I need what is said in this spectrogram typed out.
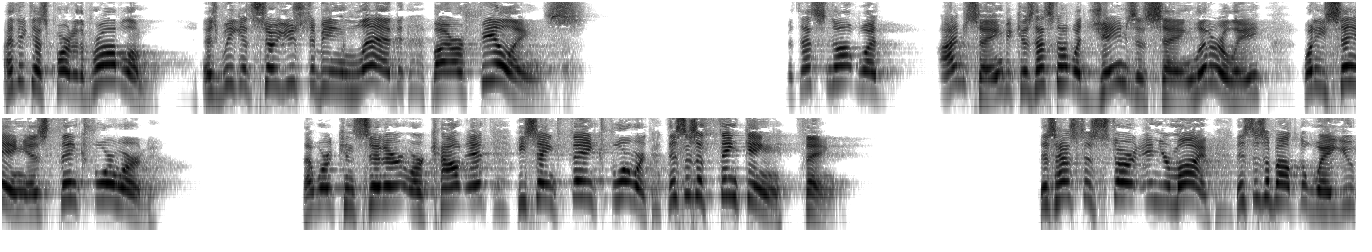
I think that's part of the problem. As we get so used to being led by our feelings. But that's not what I'm saying because that's not what James is saying. Literally, what he's saying is think forward. That word consider or count it, he's saying think forward. This is a thinking thing. This has to start in your mind. This is about the way you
